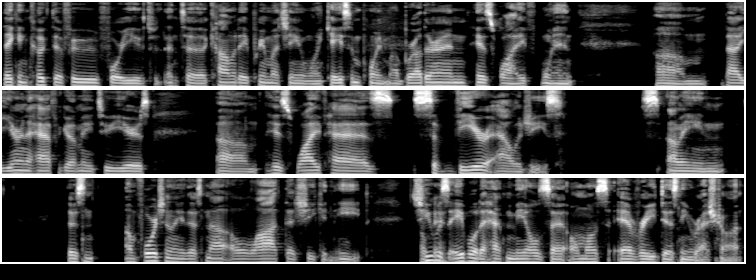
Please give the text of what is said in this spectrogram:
They can cook the food for you to, and to accommodate pretty much anyone. Case in point, my brother and his wife went um, about a year and a half ago, maybe two years, Um, his wife has severe allergies. I mean, there's unfortunately there's not a lot that she can eat. She Okay. was able to have meals at almost every Disney restaurant.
